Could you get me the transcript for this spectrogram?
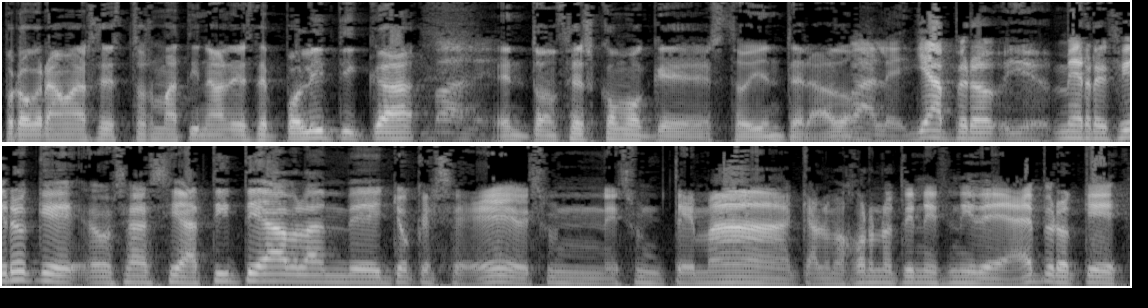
programas de estos matinales de política, Vale. entonces como que estoy enterado. Vale, ya, pero yo- me refiero que, o sea, si a ti te hablan de, yo qué sé, ¿eh? es un, es un tema que a lo mejor no tienes ni idea, ¿eh? Pero que,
